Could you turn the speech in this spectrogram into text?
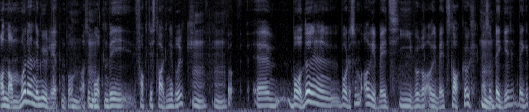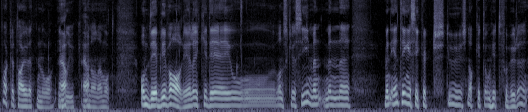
anammer denne muligheten på. Mm, Altså mm. måten vi faktisk tar den i bruk. Mm, mm. Eh, både, både som arbeidsgiver og arbeidstaker. Altså Mm. begge, begge parter tar jo dette nå i Ja, bruk på ja. en annen måte. Om det blir varig eller ikke, det er jo vanskelig å si. Men, men, eh, men én ting er sikkert. Du snakket om hytteforbudet.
